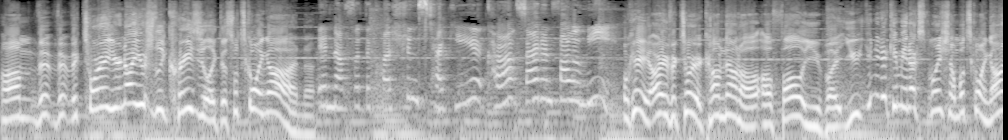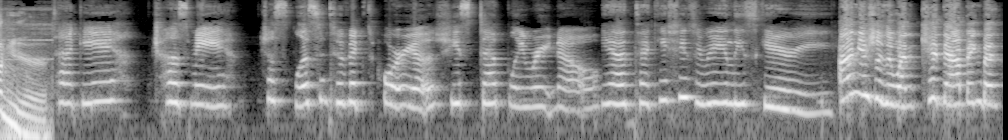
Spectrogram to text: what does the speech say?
Um, v v Victoria, you're not usually crazy like this. What's going on? Enough with the questions, Techy. Come outside and follow me. Okay, all right, Victoria, calm down. I'll, I'll follow you, but you, you need to give me an explanation on what's going on here. Techy, trust me. Just listen to Victoria. She's deadly right now. Yeah, Techy, she's really scary. I'm usually the one kidnapping, but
